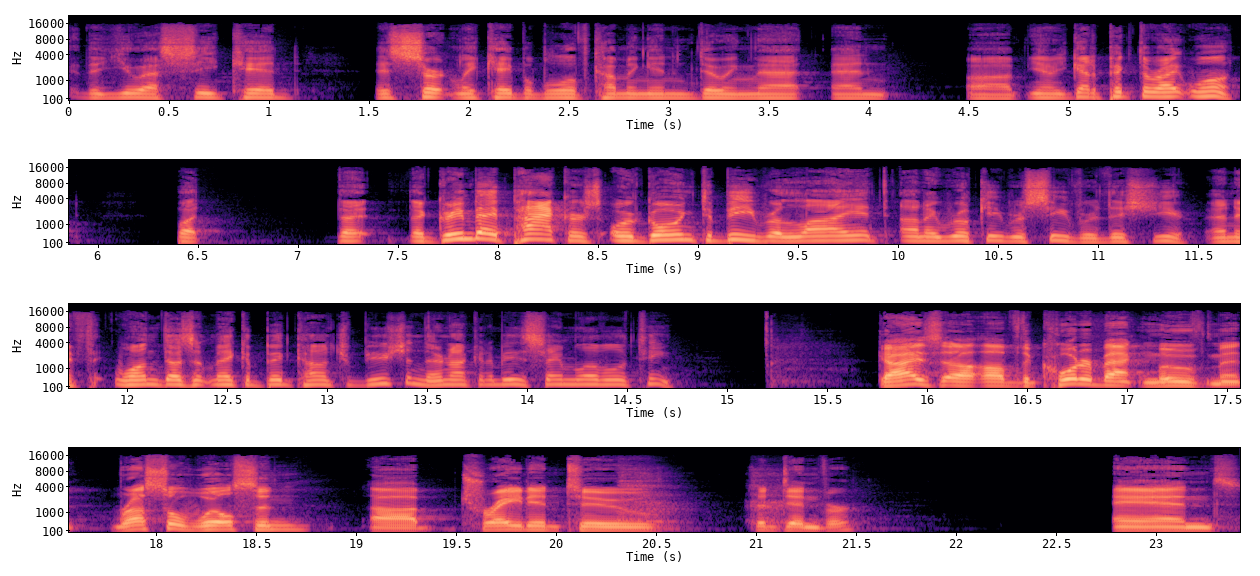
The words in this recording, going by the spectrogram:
the USC kid is certainly capable of coming in and doing that. And uh, you know, you got to pick the right one. But the the Green Bay Packers are going to be reliant on a rookie receiver this year. And if one doesn't make a big contribution, they're not going to be the same level of team. Guys, uh, of the quarterback movement, Russell Wilson uh, traded to to Denver, and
